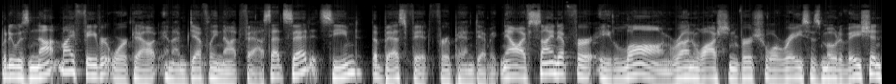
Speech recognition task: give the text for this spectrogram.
but it was not my favorite workout, and I'm definitely not fast. That said, it seemed the best fit for a pandemic. Now I've signed up for a long run Washington virtual race as motivation.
